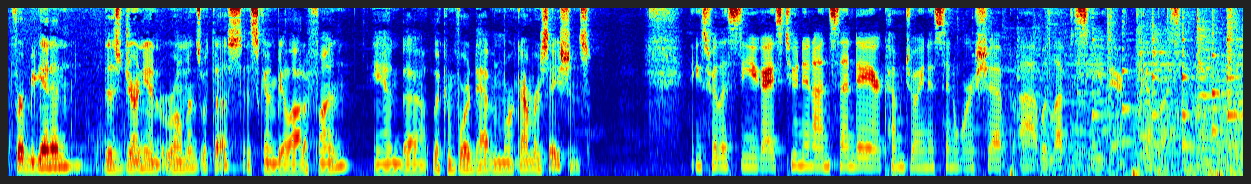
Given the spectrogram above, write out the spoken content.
for beginning this journey in Romans with us. It's going to be a lot of fun, and uh, looking forward to having more conversations. Thanks for listening, you guys. Tune in on Sunday or come join us in worship. Uh, would love to see you there. God bless you.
